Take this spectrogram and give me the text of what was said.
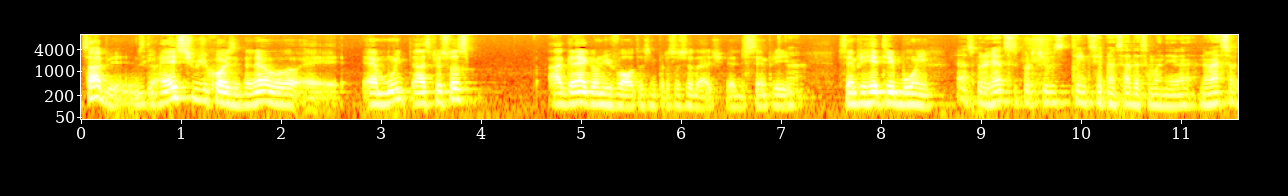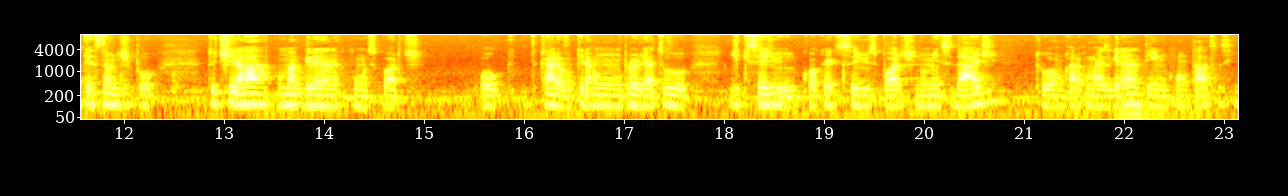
Sabe? Sim. É esse tipo de coisa, entendeu? É, é muito, as pessoas agregam de volta assim, para a sociedade. Eles sempre, É. sempre retribuem. É, os projetos esportivos têm que ser pensados dessa maneira, né? Não é só questão de, tipo, tu tirar uma grana com o esporte. Ou, cara, eu vou criar um projeto de que seja, qualquer que seja o esporte na minha cidade. Tu é um cara com mais grana, tem contatos, assim.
